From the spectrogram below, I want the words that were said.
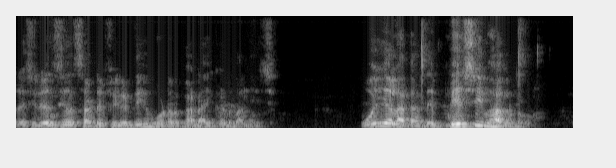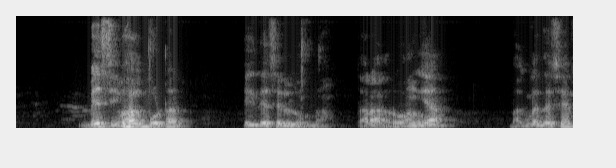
রেসিডেন্সিয়াল সার্টিফিকেট দিয়ে ভোটার কার্ড আই কার্ড বানিয়েছে। ওই এলাকাতে বেশিরভাগ লোক, বেশিরভাগ ভোটার এই দেশের লোক না। তারা রোহিঙ্গা, বাংলাদেশের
